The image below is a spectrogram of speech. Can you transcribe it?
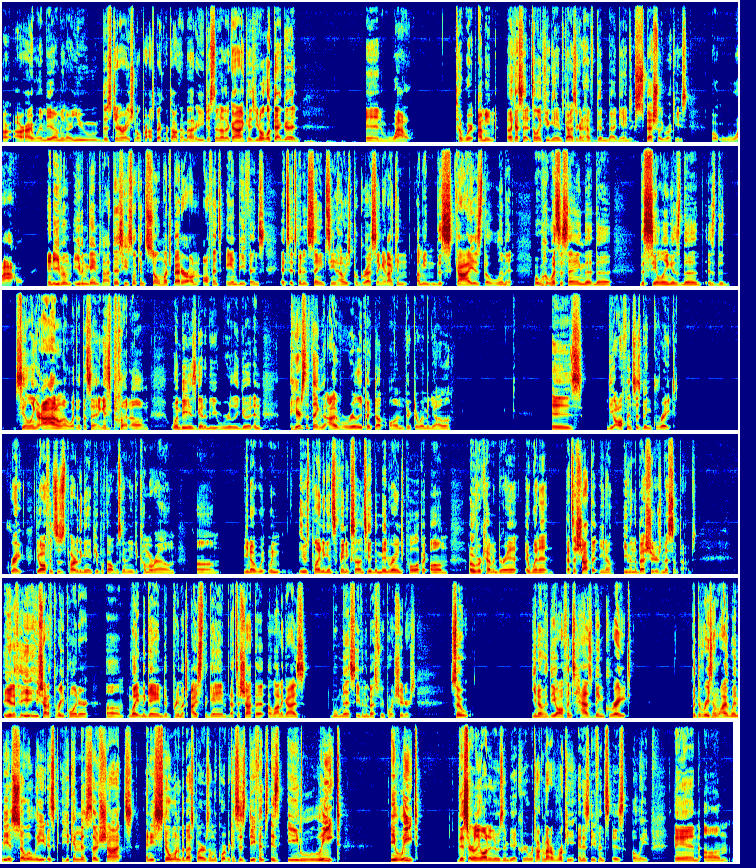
all right, Wemby. I mean, are you this generational prospect we're talking about? Or are you just another guy? Because you don't look that good. And wow, to where I mean, like I said, it's only a few games. Guys are gonna have good and bad games, especially rookies. But wow, and even even games not this, he's looking so much better on offense and defense. It's it's been insane seeing how he's progressing, and I can I mean, the sky is the limit what's the saying that the the ceiling is the is the ceiling or I don't know what, what the saying is, but um Wemby is going to be really good. And here's the thing that I've really picked up on Victor Wembanyama is the offense has been great. Great. The offense is part of the game people thought was going to need to come around. Um, you know, when when he was playing against the Phoenix Suns, he had the mid-range pull up um over Kevin Durant, it went in. That's a shot that you know even the best shooters miss sometimes. He a, he, shot a three pointer um, late in the game to pretty much ice the game. That's a shot that a lot of guys will miss, even the best three point shooters. So, you know, the offense has been great, but the reason why Wemby is so elite is he can miss those shots, and he's still one of the best players on the court because his defense is elite. Elite this early on into his NBA career. We're talking about a rookie, and his defense is elite. And um,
